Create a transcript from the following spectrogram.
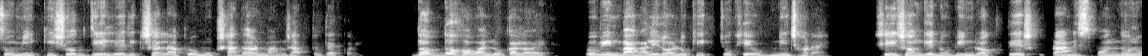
শ্রমিক, কৃষক, জেলে, রিকশাওয়ালা প্রমুখ সাধারণ মানুষ আত্মত্যাগ করে। দগ্ধ হওয়া লোকালয় প্রবীণ বাঙালির অলৌকিক চোখে অগ্নি ঝরায়। সেই সঙ্গে নবীন রক্তে প্রাণ স্পন্দন ও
